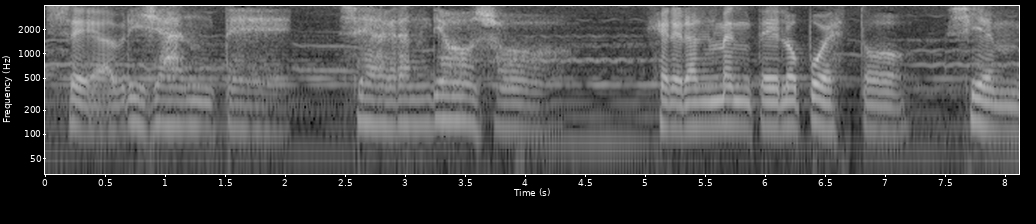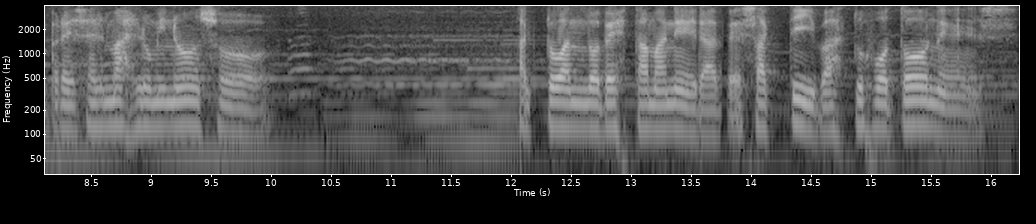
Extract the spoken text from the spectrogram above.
sea brillante sea grandioso. Generalmente el opuesto siempre es el más luminoso. Actuando de esta manera desactivas tus botones.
